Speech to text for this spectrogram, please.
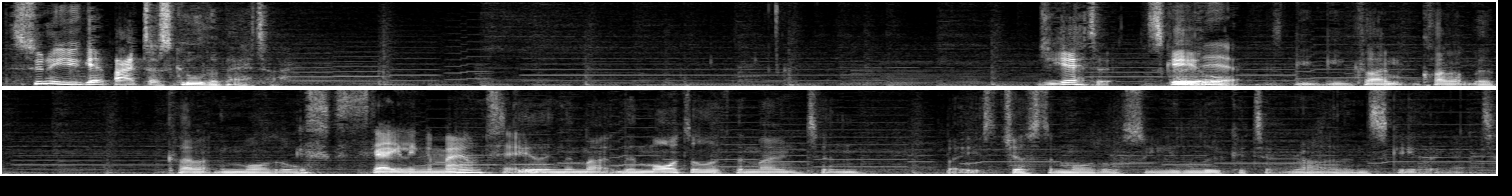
The sooner you get back to school, the better. Do you get it? Scale. did. You can climb, climb up the, climb up the model. It's scaling a mountain. Scaling the the model of the mountain, but it's just a model, so you look at it rather than scaling it.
